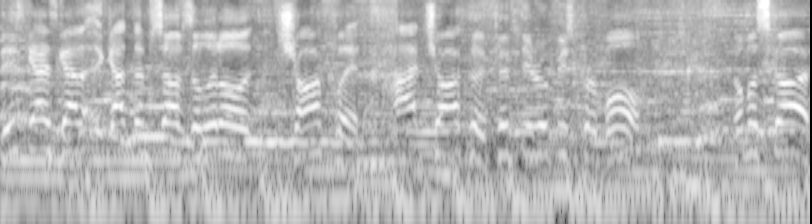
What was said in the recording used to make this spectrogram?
These guys got got themselves a little chocolate, hot chocolate, 50 rupees per bowl. Namaskar.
